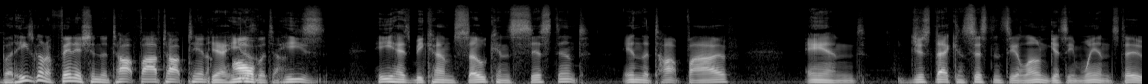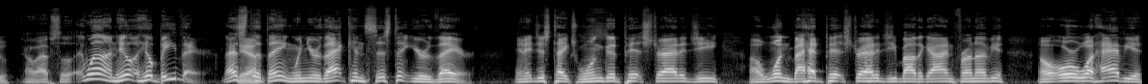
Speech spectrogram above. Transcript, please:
but he's going to finish in the top five, top ten yeah. He all is- the time. He's he has become so consistent in the top five, and just that consistency alone gets him wins too. Oh, absolutely. Well, and he'll he'll be there. That's Yeah. the thing. When you're that consistent, you're there. And it just takes one good pit strategy, uh, one bad pit strategy by the guy in front of you, or, what have you,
